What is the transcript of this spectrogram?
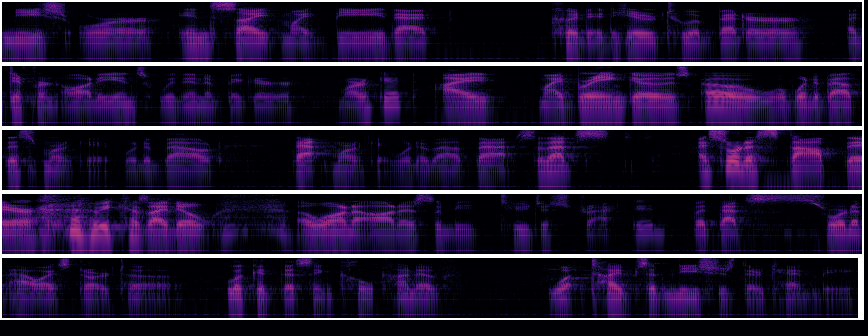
niche or insight might be that could adhere to a better a different audience within a bigger market. I my brain goes oh well what about this market? What about that market? What about that? So that's i sort of stop there because i don't want to honestly be too distracted but that's sort of how i start to look at this and kind of what types of niches there can be.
